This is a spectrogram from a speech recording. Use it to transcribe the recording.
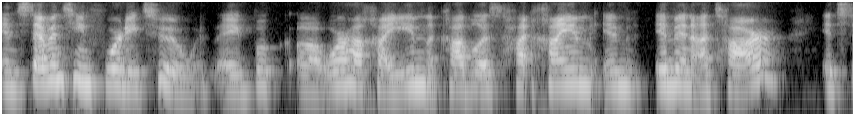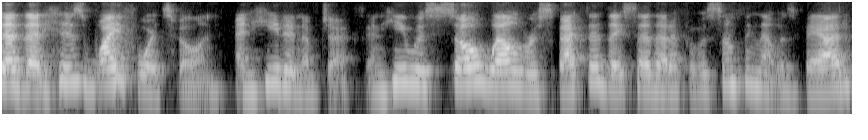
In 1742, with a book, uh, Or HaChaim, the Kabbalist Chaim Ibn Attar, it said that his wife wore tefillin and he didn't object. And he was so well respected. They said that if it was something that was bad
